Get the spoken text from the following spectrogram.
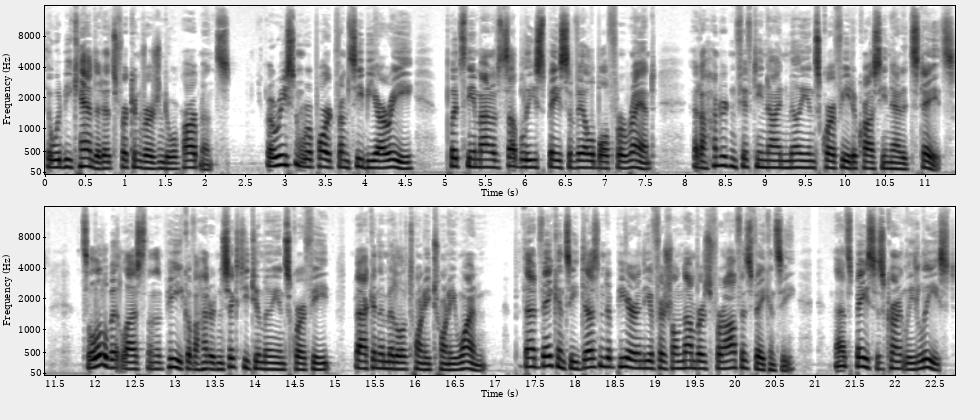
that would be candidates for conversion to apartments. A recent report from CBRE puts the amount of sublease space available for rent at 159 million square feet across the United States. It's a little bit less than the peak of 162 million square feet back in the middle of 2021. But that vacancy doesn't appear in the official numbers for office vacancy. That space is currently leased,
